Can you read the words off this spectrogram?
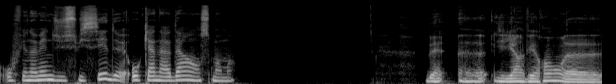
au phénomène du suicide au Canada en ce moment? Ben, euh, il y a environ euh,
